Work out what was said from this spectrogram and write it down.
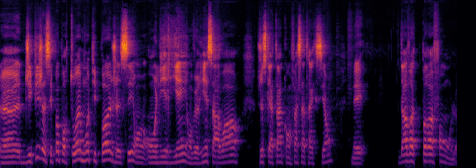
euh, JP, je ne sais pas pour toi, moi puis Paul, je le sais, on, on lit rien, on veut rien savoir jusqu'à temps qu'on fasse l'attraction. Mais dans votre profond, là,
